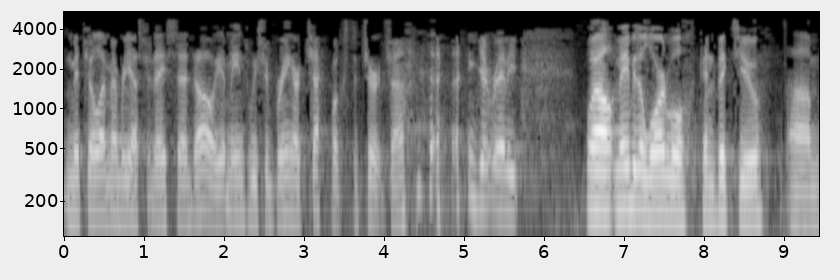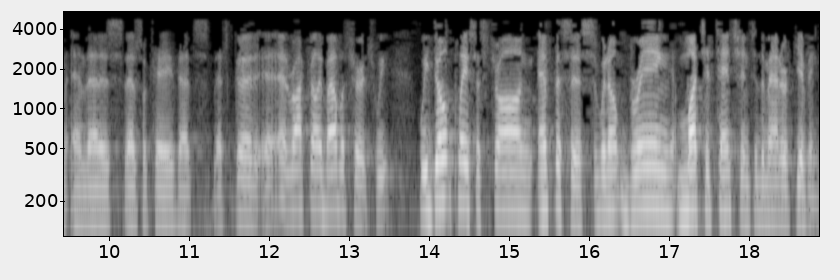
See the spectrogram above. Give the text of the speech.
Mitchell, I remember yesterday, said, Oh, it means we should bring our checkbooks to church, huh? Get ready. Well, maybe the Lord will convict you, um, and that is that's okay. That's that's good. At Rock Valley Bible Church, we we don't place a strong emphasis. We don't bring much attention to the matter of giving.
